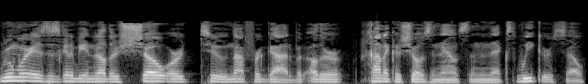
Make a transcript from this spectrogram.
Rumor is there's going to be another show or two, not for Gad, but other Hanukkah shows announced in the next week or so.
